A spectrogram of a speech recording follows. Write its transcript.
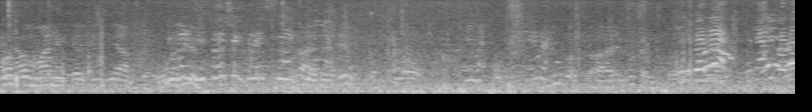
Просто маленькая обезьянка. Юль, здесь очень красиво. Ребята, ребята, ребята.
